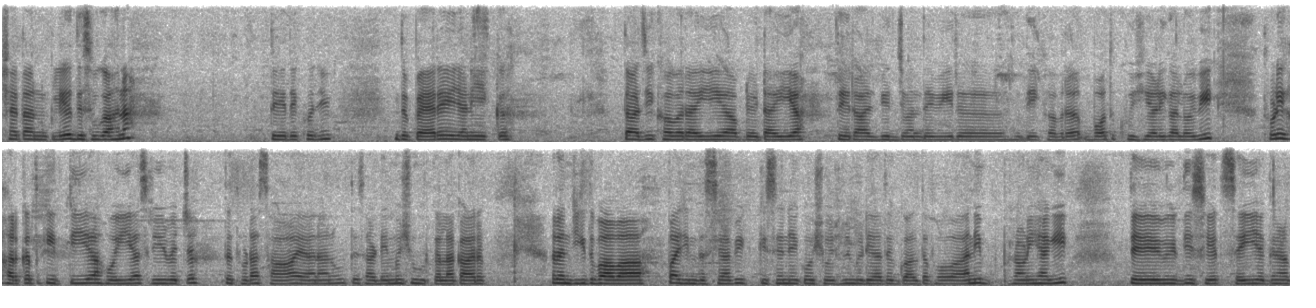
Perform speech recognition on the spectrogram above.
ਸ਼ਾਇਦ ਤੁਹਾਨੂੰ ਕਲੀਅਰ ਦਿਸੂਗਾ, ਹਨਾ? ਤੇ ਦੇਖੋ ਜੀ, ਦੁਪਹਿਰੇ ਯਾਨੀ ਇੱਕ ਤਾਜੀ ਖਬਰ ਆਈ ਹੈ ਅਪਡੇਟ ਆਈ ਆ। ਤੇ ਰਾਜਵੀਰ ਜਵੰਦੇ ਵੀਰ ਦੀ ਖਬਰ, ਬਹੁਤ ਖੁਸ਼ੀ ਵਾਲੀ ਗੱਲ ਹੋਈ ਵੀ ਥੋੜੀ ਹਰਕਤ ਕੀਤੀ ਆ, ਹੋਈ ਆ ਸਰੀਰ ਵਿੱਚ ਤੇ ਥੋੜਾ ਸਾਹ ਆਇਆ ਇਹਨਾਂ ਨੂੰ ਤੇ ਸਾਡੇ ਮਸ਼ਹੂਰ ਕਲਾਕਾਰ ਰਣਜੀਤ ਬਾਵਾ ਭਾਜੀ ਨੇ ਦੱਸਿਆ ਵੀ ਕਿਸੇ ਨੇ ਕੋਈ ਸੋਸ਼ਲ ਮੀਡੀਆ ਤੇ ਗਲਤ ਅਫਵਾਹ ਨਹੀਂ ਫੈਲਾਉਣੀ ਹੈਗੀ ਤੇ ਵੀਰ ਦੀ ਸਿਹਤ ਸਹੀ ਹੈ, ਅੱਗੇ ਨਾਲ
